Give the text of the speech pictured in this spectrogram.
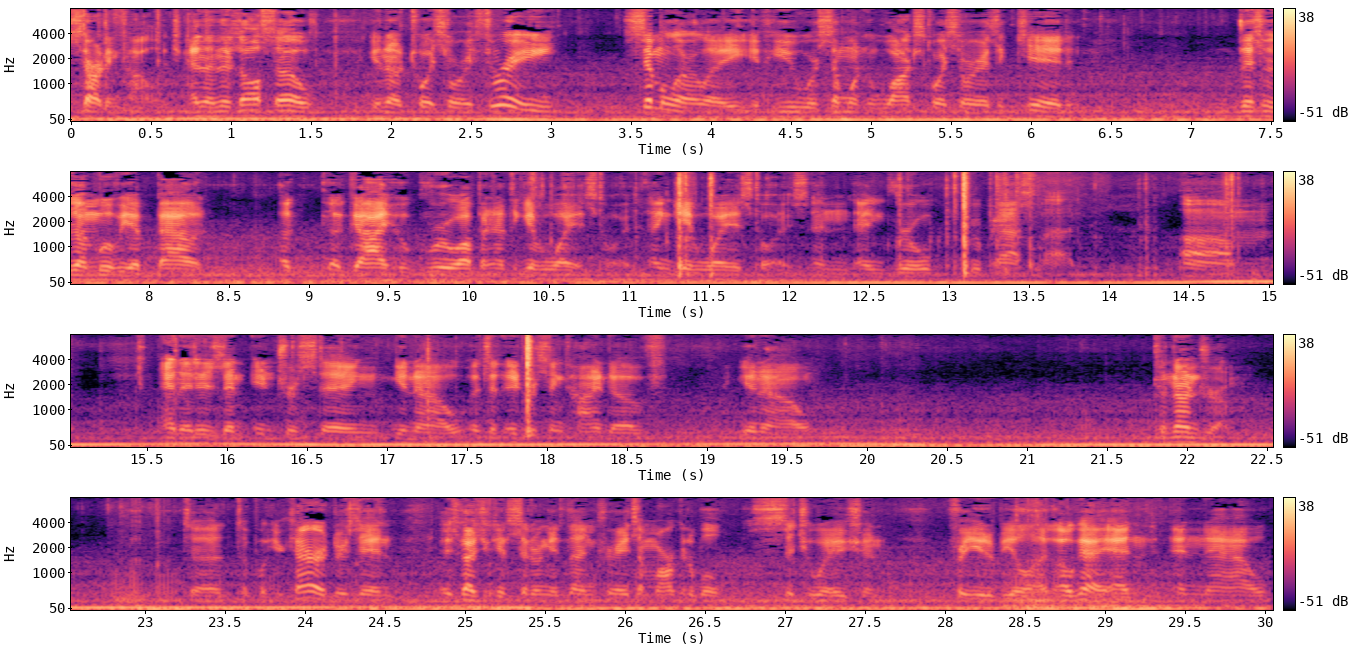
starting college. And then there's also, you know, Toy Story 3. Similarly, if you were someone who watched Toy Story as a kid, this was a movie about a, a, guy who grew up and had to give away his toys and gave away his toys and, and grew grew past that. Um, and it is an interesting, you know, it's an interesting kind of, you know, conundrum to, to put your characters in, especially considering it then creates a marketable situation for you to be like, okay, and and now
